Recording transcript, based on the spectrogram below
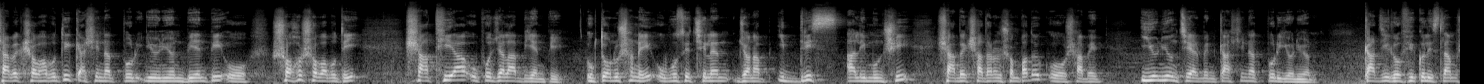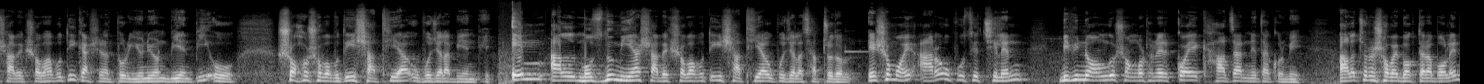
সাবেক সভাপতি কাশীনাথপুর ইউনিয়ন বিএনপি ও সহসভাপতি সাথিয়া উপজেলা বিএনপি। উক্ত অনুষ্ঠানে উপস্থিত ছিলেন জনাব ইদ্রিস আলী মুন্সি, সাবেক সাধারণ সম্পাদক ও সাবেক union chairman Kashinathpur union. Kazi Rafiqul Islam সাবেক সভাপতি, কাশীনাথপুর ইউনিয়ন বিএনপি ও সহসভাপতি সাথিয়া উপজেলা বিএনপি। এম আল মজনু মিয়া সাবেক সভাপতি, সাথিয়া উপজেলা ছাত্রদল। এ সময় আরও উপস্থিত ছিলেন বিভিন্ন অঙ্গ সংগঠনের কয়েক হাজার নেতাকর্মী। আলোচনা সভায় বক্তারা বলেন,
